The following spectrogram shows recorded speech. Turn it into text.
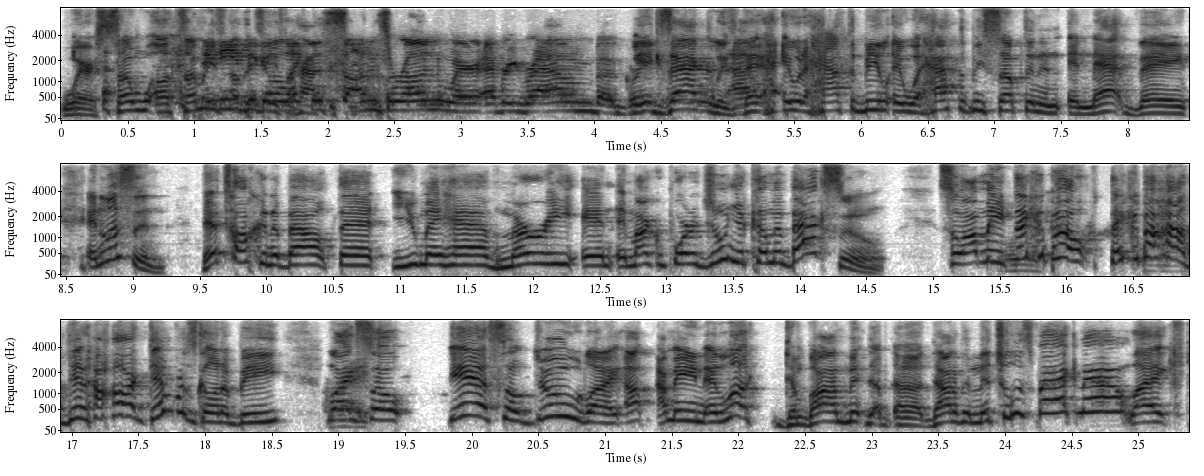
Where some uh, some of these need to go like the Suns run, where every round Exactly. They- it would have to be. It would have to be something in, in that vein. And listen, they're talking about that you may have Murray and, and Michael Porter Jr. coming back soon. So I mean, think about think about how how hard Denver's going to be. Like Right. so. Yeah, so dude, like I, I mean, and look, Devon, uh, Donovan Mitchell is back now. Like,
